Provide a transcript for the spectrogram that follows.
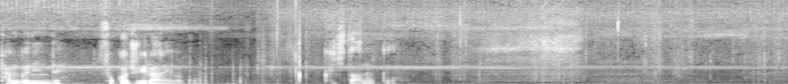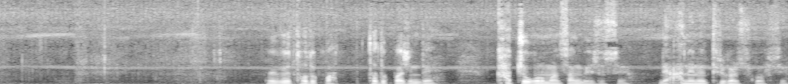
당근인데 솎아주기를 안 해갖고 크지도 않을 거예요 여기 더덕밭 더덕밭인데 가쪽으로만 싹 매줬어요. 근데 안에는 들어갈 수가 없어요.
